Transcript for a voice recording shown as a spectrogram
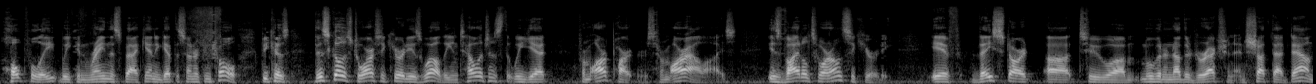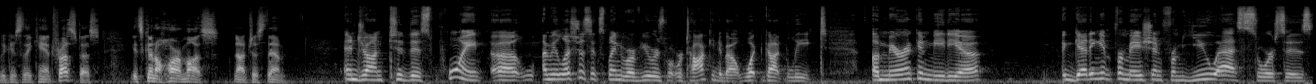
Hopefully, we can rein this back in and get this under control because this goes to our security as well. The intelligence that we get from our partners, from our allies, is vital to our own security. If they start uh, to um, move in another direction and shut that down because they can't trust us, it's going to harm us, not just them. And John, to this point, uh, I mean, let's just explain to our viewers what we're talking about, what got leaked. American media getting information from U.S. sources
